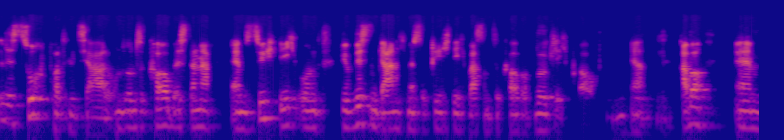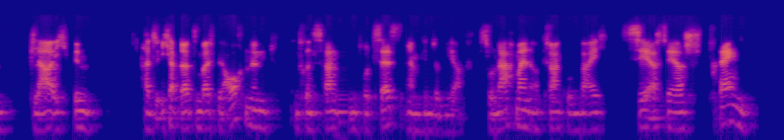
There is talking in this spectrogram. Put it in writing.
alles Suchtpotenzial und unser Körper ist danach ähm, süchtig und wir wissen gar nicht mehr so richtig, was unser Körper wirklich braucht. Ja, aber ähm, klar, ich bin also ich habe da zum Beispiel auch einen interessanten Prozess ähm, hinter mir. So nach meiner Erkrankung war ich sehr, sehr streng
